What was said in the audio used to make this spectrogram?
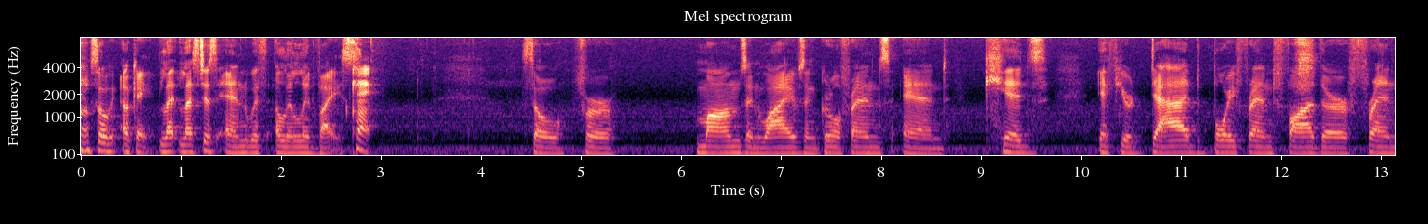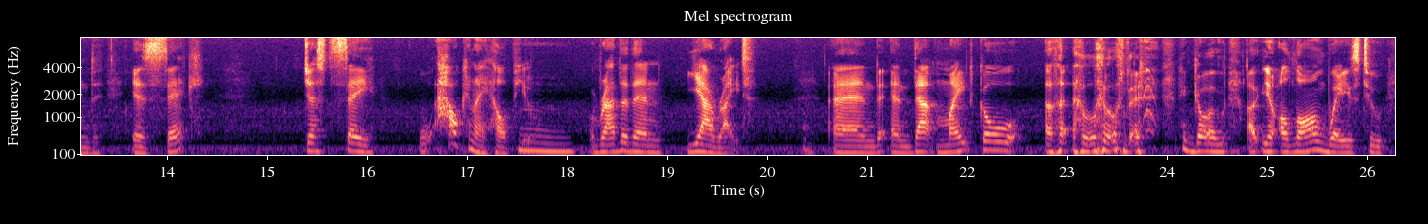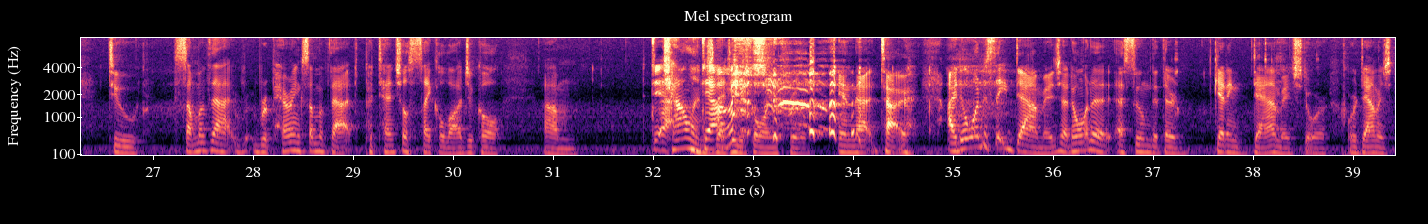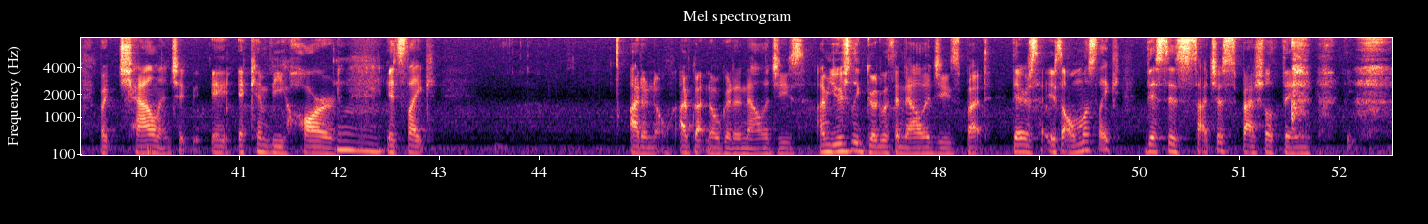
So okay, let, let's just end with a little advice. Okay. So for moms and wives and girlfriends and kids, if your dad, boyfriend, father, friend is sick, just say, "How can I help you?" Hmm. rather than "Yeah, right." And and that might go a, a little bit go a, you know a long ways to to some of that repairing some of that potential psychological um, Da- challenge that he's going through in that time. I don't want to say damage. I don't want to assume that they're getting damaged or or damaged, but challenge. It it, it can be hard. It's like I don't know. I've got no good analogies. I'm usually good with analogies, but there's it's almost like this is such a special thing.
